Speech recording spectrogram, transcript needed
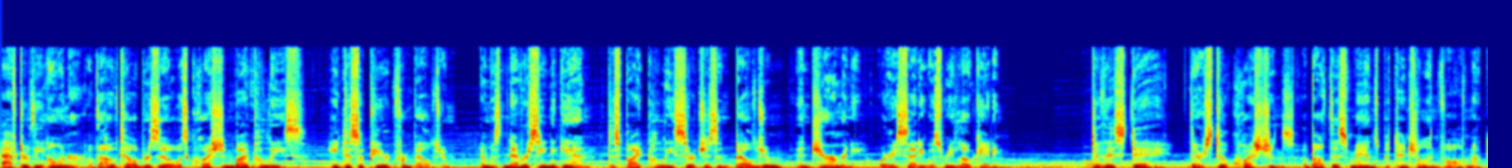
After the owner of the Hotel Brazil was questioned by police, he disappeared from Belgium and was never seen again despite police searches in Belgium and Germany where he said he was relocating. To this day, there are still questions about this man's potential involvement.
